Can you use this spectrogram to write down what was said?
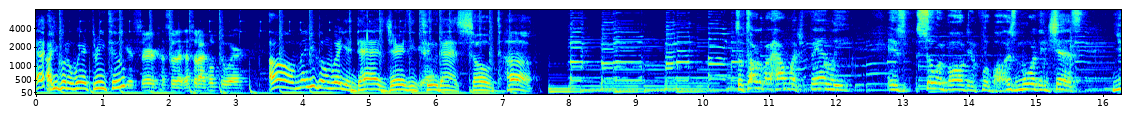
yeah. Are you gonna wear three too? Yes, sir. That's what I, that's what I hope to wear. Oh man, you gonna wear your dad's jersey too? That's so tough. So talk about how much family is so involved in football. It's more than just you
